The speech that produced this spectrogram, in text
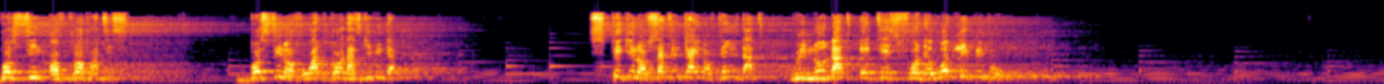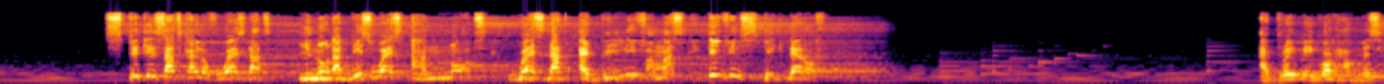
Boasting of properties, boasting of what God has given them, speaking of certain kind of things that we know that it is for the worldly people. Speaking such kind of words that you know that these words are not words that a believer must even speak thereof. I pray, may God have mercy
